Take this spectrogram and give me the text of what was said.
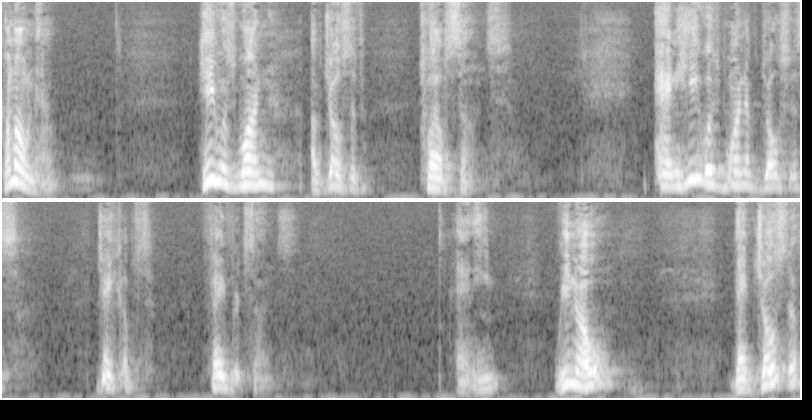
Come on now. He was one of Joseph's 12 sons. And he was one of Joseph's, Jacob's favorite sons. And he, we know that Joseph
